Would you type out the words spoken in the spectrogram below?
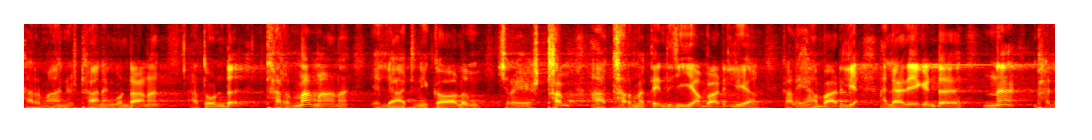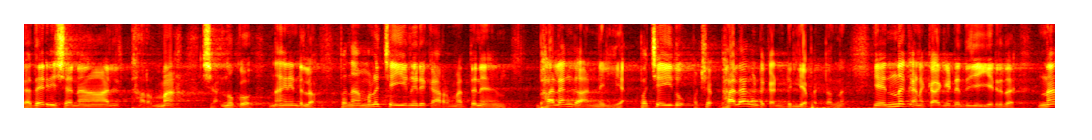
ധർമാനുഷ്ഠാനം കൊണ്ടാണ്. അതുകൊണ്ട് ധർമ്മമാണ്. എല്ലാറ്റിനേക്കാളും ശ്രേഷ്ഠം. ആ ധർമ്മത്തെ എന്ത് ചെയ്യാൻ പാടില്ല? കളയാൻ പാടില്ല. അല്ലാതെ കണ്ട് ന ഫലദരിശനാൽ ധർമ്മ. നോക്കൂ അങ്ങനെ ഉണ്ടല്ലോ ഇപ്പം നമ്മൾ ചെയ്യുന്നൊരു കർമ്മത്തിന് ഫലം കാണുന്നില്ല. അപ്പോൾ ചെയ്തു പക്ഷെ ഫലം കണ്ട് കണ്ടില്ല പെട്ടെന്ന്. എന്ന് കണക്കാക്കിയിട്ട് എന്ത് ചെയ്യരുത്? ന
